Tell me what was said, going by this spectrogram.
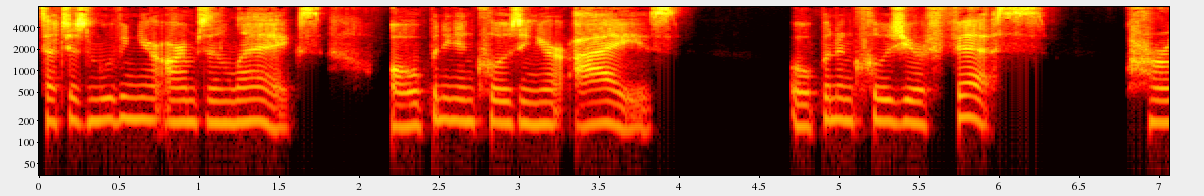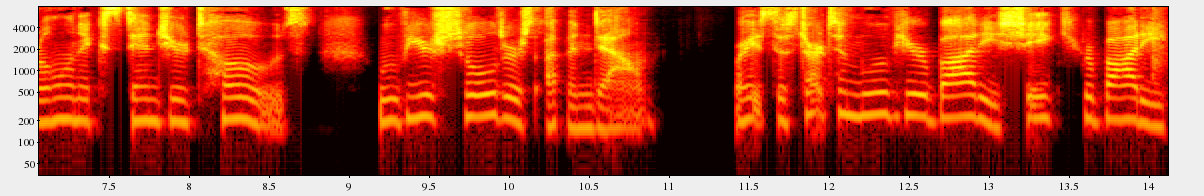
such as moving your arms and legs, opening and closing your eyes, open and close your fists, curl and extend your toes, move your shoulders up and down, right? So start to move your body, shake your body,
